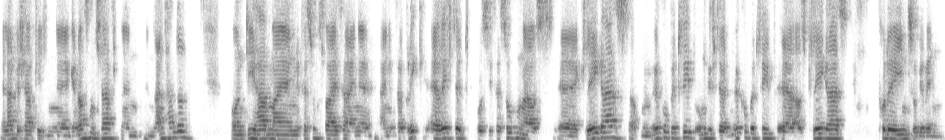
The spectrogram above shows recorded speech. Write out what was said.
landwirtschaftlichen äh, Genossenschaft in, in Landhandel. Und die haben ein, versuchsweise eine, eine Fabrik errichtet, wo sie versuchen, aus äh, Kleegras, auf einem Ökobetrieb, umgestellten Ökobetrieb, äh, aus Kleegras Protein zu gewinnen.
